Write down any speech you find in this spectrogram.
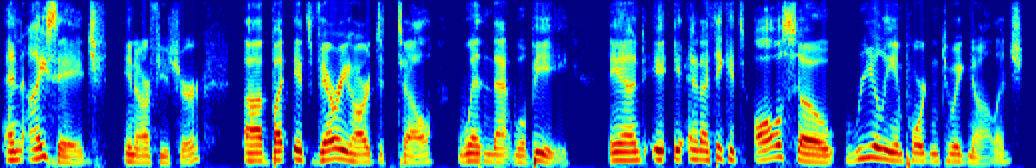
an ice age in our future. Uh, but it's very hard to tell when that will be. And it, and I think it's also really important to acknowledge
